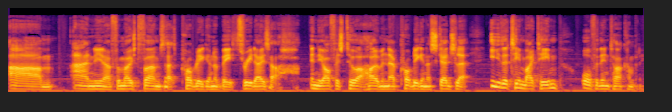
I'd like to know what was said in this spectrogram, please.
Um, and, you know, for most firms, that's probably going to be three days at, in the office, two at home, and they're probably going to schedule it either team by team or for the entire company.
